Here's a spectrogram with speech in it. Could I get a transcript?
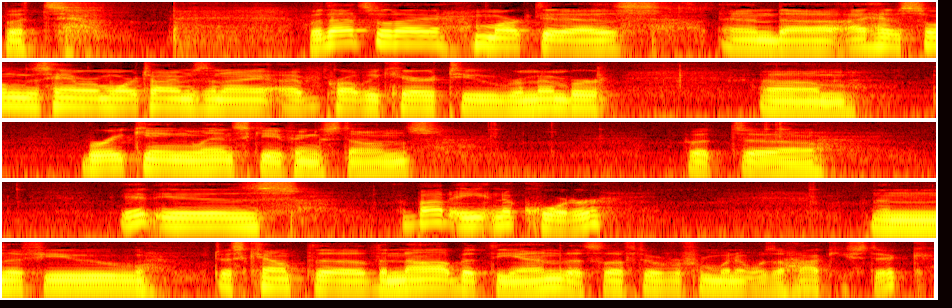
but but that's what I marked it as and uh, I have swung this hammer more times than I, I probably care to remember um, breaking landscaping stones. But uh, it is about eight and a quarter. And if you discount the, the knob at the end that's left over from when it was a hockey stick,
